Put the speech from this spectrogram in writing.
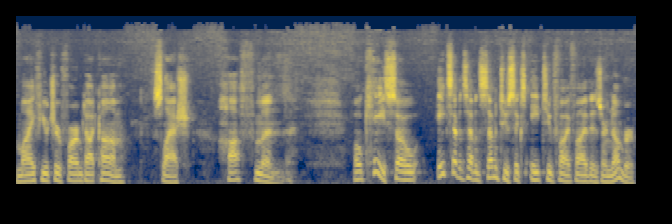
myfuturepharm.com slash Hoffman. Okay, so 877-726-8255 is our number.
